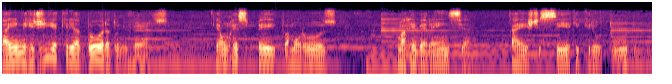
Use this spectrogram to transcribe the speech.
à energia criadora do universo. É um respeito amoroso, uma reverência a este ser que criou tudo.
